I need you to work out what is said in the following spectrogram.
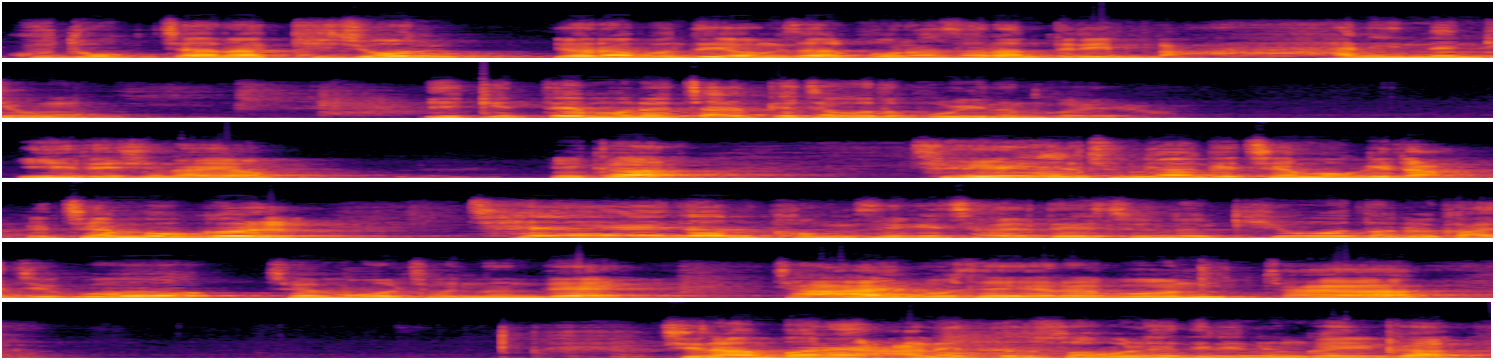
구독자나 기존 여러분들 영상을 보는 사람들이 많이 있는 경우 있기 때문에 짧게 적어도 보이는 거예요. 이해되시나요? 그러니까 제일 중요한 게 제목이다. 제목을 최대한 검색이 잘 될 수 있는 키워드를 가지고 제목을 줬는데 잘 보세요 여러분. 자 지난번에 안 했던 수업을 해드리는 거예요. 그러니까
